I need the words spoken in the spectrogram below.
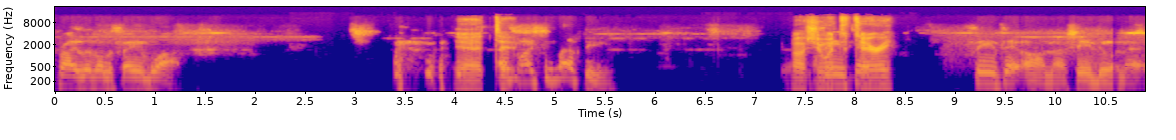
probably live on the same block. yeah. That's why she left him. oh, she went to Terry. Seen Tam- oh no, she ain't doing that.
